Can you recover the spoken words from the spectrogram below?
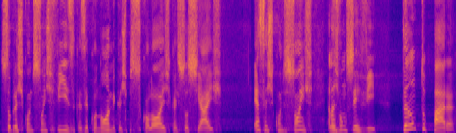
sobre as condições físicas, econômicas, psicológicas, sociais. Essas condições, elas vão servir tanto para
